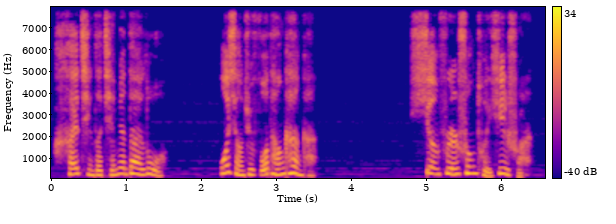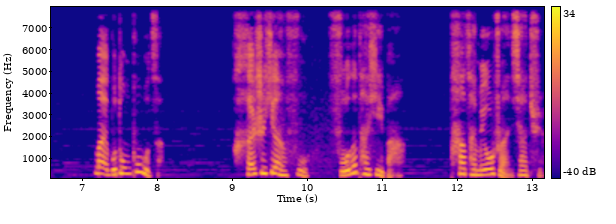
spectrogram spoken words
还请在前面带路，我想去佛堂看看。燕夫人双腿一软，迈不动步子，还是艳父。扶了他一把，他才没有软下去。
